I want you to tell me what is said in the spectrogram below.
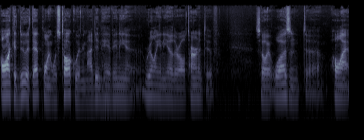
all I could do at that point was talk with him. I didn't have any uh, really any other alternative. So it wasn't uh, all I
